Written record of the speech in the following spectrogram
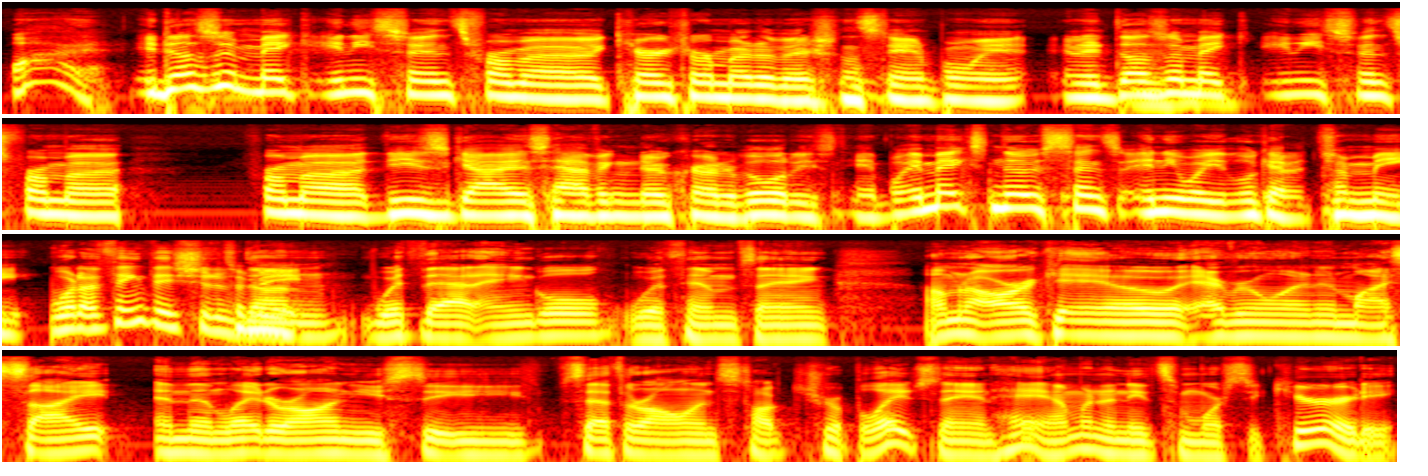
Why? It doesn't make any sense from a character motivation standpoint, and it doesn't Mm-hmm. make any sense from a from a these guys having no credibility standpoint. It makes no sense any way you look at it to me. What I think they should have To me. done with that angle, with him saying, "I'm gonna RKO everyone in my sight," and then later on you see Seth Rollins talk to Triple H saying, "Hey, I'm gonna need some more security."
